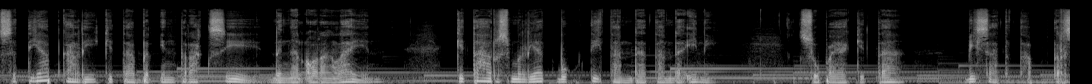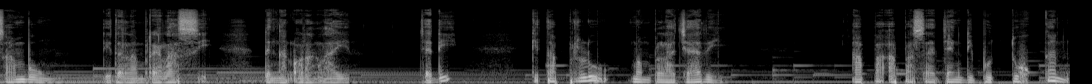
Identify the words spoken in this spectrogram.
setiap kali kita berinteraksi dengan orang lain, kita harus melihat bukti tanda-tanda ini supaya kita bisa tetap tersambung di dalam relasi dengan orang lain. Jadi, kita perlu mempelajari apa-apa saja yang dibutuhkan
